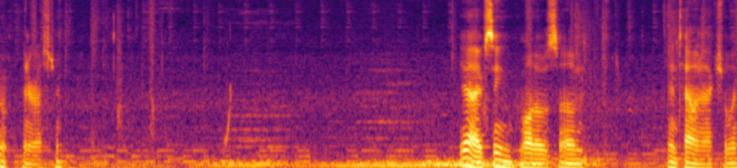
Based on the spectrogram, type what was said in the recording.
Oh, interesting. Yeah, I've seen one of those um, in town, actually.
